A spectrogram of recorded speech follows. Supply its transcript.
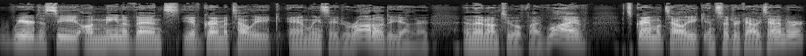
weird to see on main events you have Gran Metalik and Lince Dorado together, and then on 205 Live it's Gran Metalik and Cedric Alexander.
